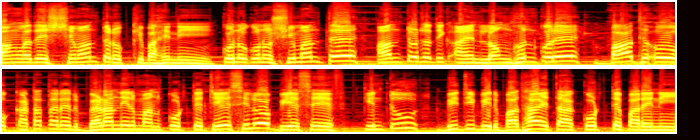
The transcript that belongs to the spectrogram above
বাংলাদেশ সীমান্তরক্ষী বাহিনী। কোন কোন সীমান্তে আন্তর্জাতিক আইন লঙ্ঘন করে বাঁধ ও কাটাতারের বেড়া নির্মাণ করতে চেয়েছিল বিএসএফ, কিন্তু বিজিবির বাধায় তা করতে পারেনি।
